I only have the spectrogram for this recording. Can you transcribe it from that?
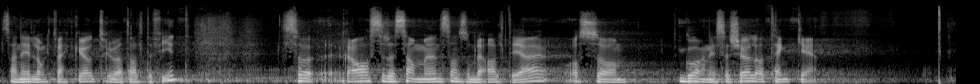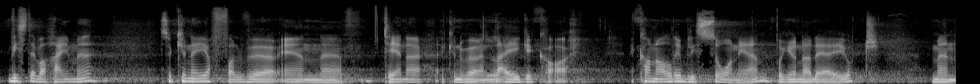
Så han er langt vekke og tror at alt er fint. Så raser det sammen, sånn som det alltid gjør, og så går han i seg sjøl og tenker Hvis jeg var hjemme, så kunne jeg iallfall vært en uh, tjener. Jeg kunne vært en leiekar. Jeg kan aldri bli sånn igjen pga. det jeg har gjort. Men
